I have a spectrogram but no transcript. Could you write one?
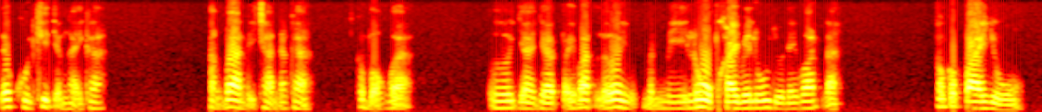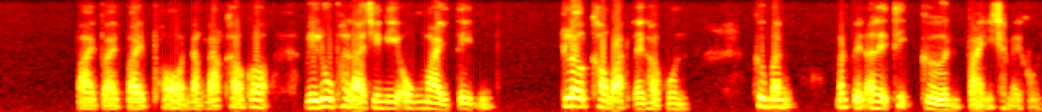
แล้วคุณคิดยังไงคะ ทางบ้านดิฉันนะคะ ก็บอกว่า เอออย่าอย่าไปวัดเลย มันมีรูปใครไม่รู้อยู่ในวัดนะเขาก็ไปอยู่ ไปไปไปพอหนักๆเขาก็มีรูปพระราชินีองค์ใหม่ติดเลิกเข้าวัดเลยค่ะคุณ คือมันมันเป็นอะไรที่เกินไปใช่ไหมคุณ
